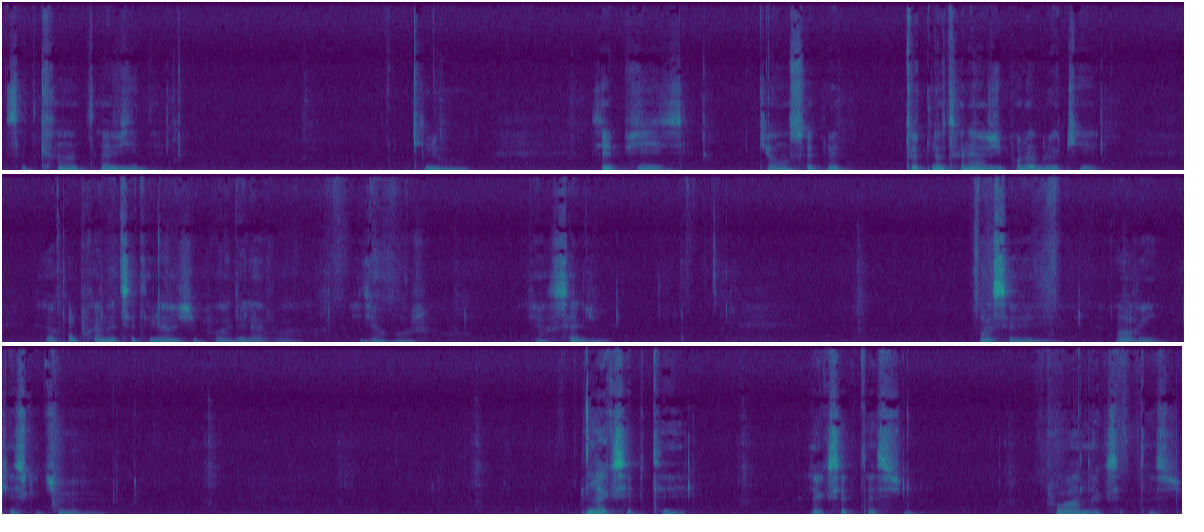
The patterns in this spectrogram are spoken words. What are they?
Cette crainte avide qui nous épuise, car on souhaite mettre toute notre énergie pour la bloquer, alors qu'on pourrait mettre cette énergie pour aller la voir dire bonjour, dire salut. Moi, c'est Henri. Qu'est-ce que tu me veux? L'accepter. L'acceptation. Le pouvoir de l'acceptation.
